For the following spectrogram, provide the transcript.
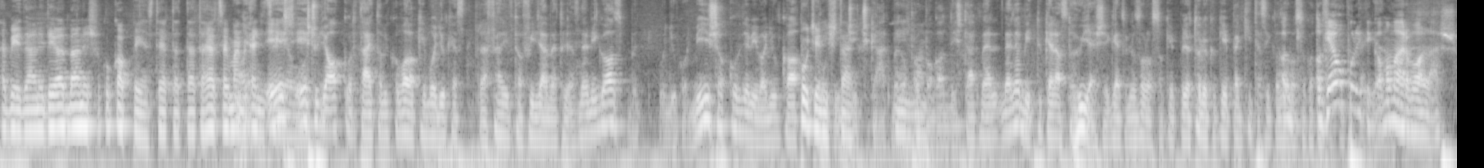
ebédelni délben, és akkor kap pénzt, érted? Tehát a herceg már ennyi célja és, volt. és ugye akkor tájt, amikor valaki mondjuk ezt felhívta a figyelmet, hogy ez nem igaz, mondjuk, hogy mi is, akkor ugye mi vagyunk a Putyinisták. csicskák, meg a Így propagandisták, mert, mert nem vittük el azt a hülyeséget, hogy az oroszok épp, vagy a törökök éppen kiteszik az oroszokat. A geopolitika ma már vallás.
